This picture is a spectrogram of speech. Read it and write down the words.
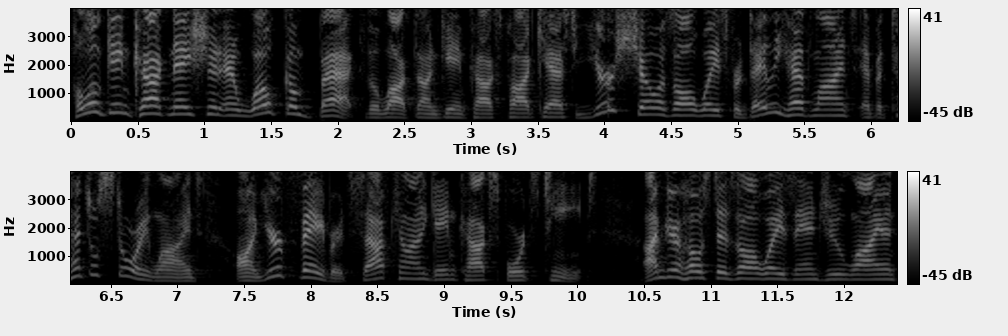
Hello, Gamecock Nation, and welcome back to the Locked On Gamecocks podcast, your show as always for daily headlines and potential storylines on your favorite South Carolina Gamecock sports teams. I'm your host, as always, Andrew Lyon,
